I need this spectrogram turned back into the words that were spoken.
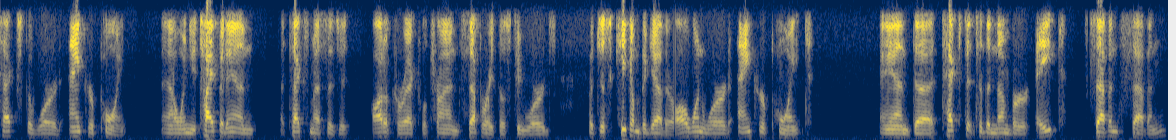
text the word anchor point. Now, when you type it in a text message, it autocorrect will try and separate those two words, but just keep them together, all one word, anchor point, and uh, text it to the number 877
